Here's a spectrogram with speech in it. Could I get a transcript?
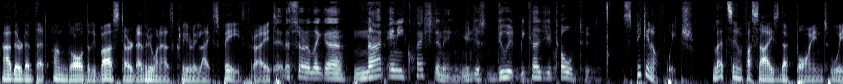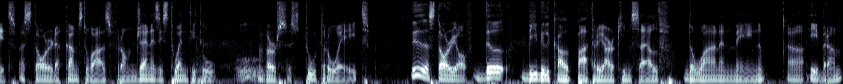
other than that ungodly bastard, everyone else clearly likes faith, right? That's sort of like uh, not any questioning. You just do it because you're told to. Speaking of which, let's emphasize that point with a story that comes to us from Genesis 22, Ooh. verses 2 through 8. This is a story of the biblical patriarch himself, the one and main, uh, Abram.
